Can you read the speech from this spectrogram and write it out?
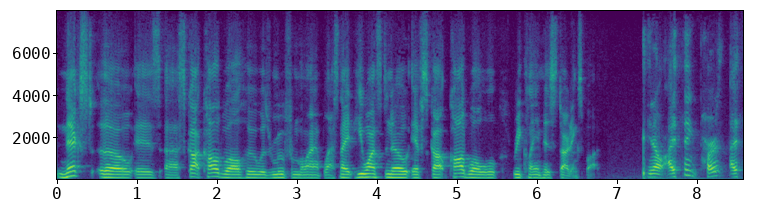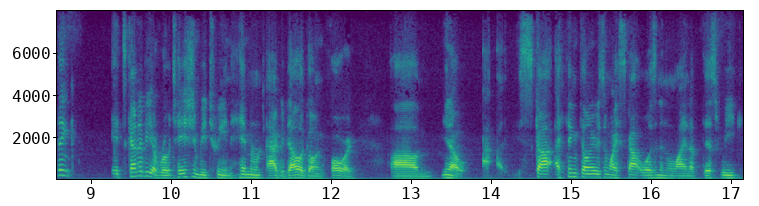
next, though, is uh, Scott Caldwell, who was removed from the lineup last night. He wants to know if Scott Caldwell will reclaim his starting spot. You know, I think per- I think it's going to be a rotation between him and Agudelo going forward. Um, you know, Scott. I think the only reason why Scott wasn't in the lineup this week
